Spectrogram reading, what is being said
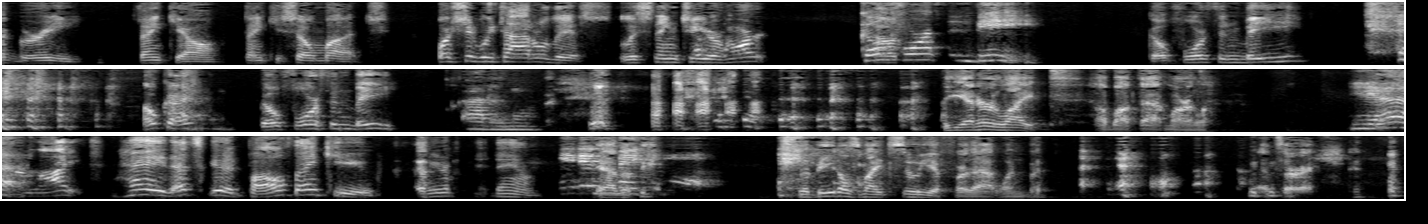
agree. Thank y'all. Thank you so much. What should we title this? Listening to your heart? Go Uh, forth and be. Go forth and be? Okay. Go forth and be. I don't know. The inner light. How about that, Marla? Yeah. Light. Hey, that's good, Paul. Thank you. Let me write that down. He didn't Yeah, make pe- it up. The Beatles might sue you for that one, but that's all right.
